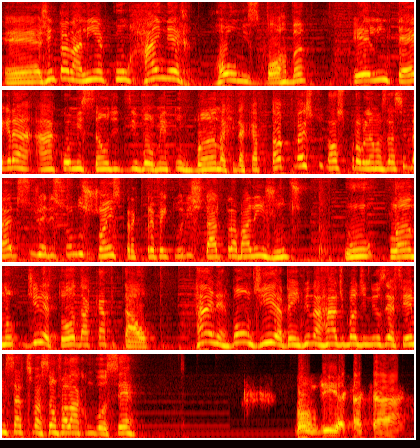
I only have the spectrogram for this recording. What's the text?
É, a gente está na linha com Rainer Holmes Borba. Ele integra a Comissão de Desenvolvimento Urbano aqui da capital, que vai estudar os problemas da cidade e sugerir soluções para que Prefeitura e Estado trabalhem juntos o plano diretor da capital. Rainer, bom dia, bem-vindo à Rádio Band News FM, satisfação falar com você. Bom dia, Cacá,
